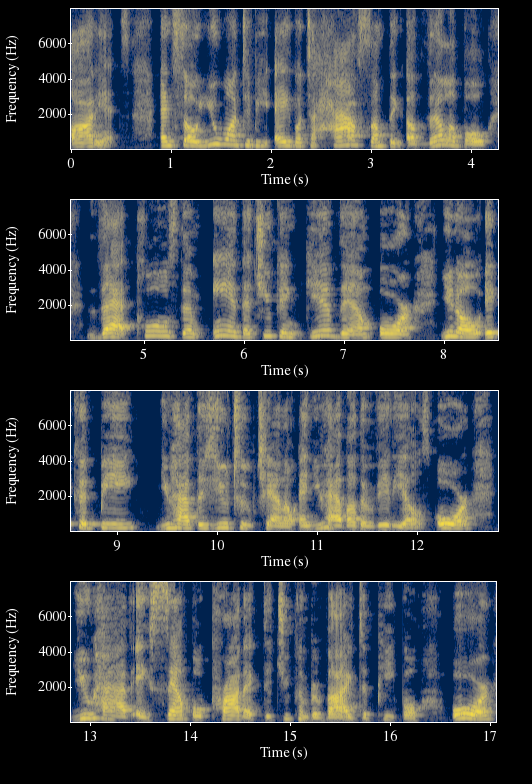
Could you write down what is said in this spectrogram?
audience. And so you want to be able to have something available that pulls them in that you can give them or you know it could be you have this YouTube channel and you have other videos, or you have a sample product that you can provide to people, or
